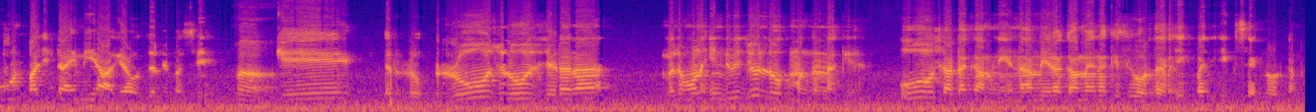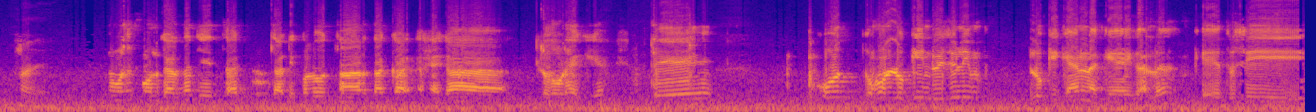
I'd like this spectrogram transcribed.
ਹੁਣ ਭਾਜੀ ਟਾਈਮ ਹੀ ਆ ਗਿਆ ਉਧਰਲੇ ਪਾਸੇ ਹਾਂ। ਕਿ ਰੋਜ਼ ਰੋਜ਼ ਜਿਹੜਾ ਨਾ ਮਤਲਬ ਹੁਣ ਇੰਡੀਵਿਜੂਅਲ ਲੋਕ ਮੰਗਣ ਲੱਗ ਗਿਆ ਉਹ ਸਾਡਾ ਕੰਮ ਨਹੀਂ ਹੈ ਨਾ ਮੇਰਾ ਕੰਮ ਹੈ ਨਾ ਕਿਸੇ ਹੋਰ ਦਾ। ਇੱਕ ਭਾਜੀ ਇੱਕ ਸੈਕਿੰਡ ਹੋਰ ਕਰਨਾ ਹਾਂਜੀ। ਹੁਣ ਫੋਨ ਕਰਦਾ ਜੇ ਤੁਹਾਡੇ ਕੋਲ ਉਹ ਤਾਰ ਦਾ ਹੈਗਾ ਲੋੜ ਹੈਗੀ ਆ। ਤੇ ਉਹ ਹੁਣ ਲੋਕੀ ਇੰਡੀਵਿਜੂਅਲੀ ਲੋਕੀ ਕਹਿਣ ਲੱਗੇ ਆ ਇਹ ਗੱਲ ਕਿ ਤੁਸੀਂ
